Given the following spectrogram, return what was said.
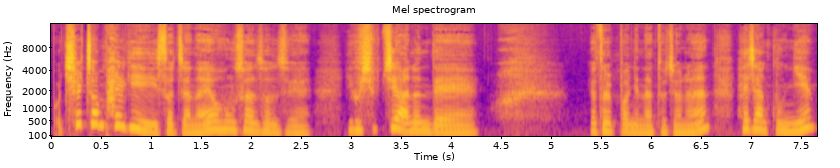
뭐 7.8기 있었잖아요. 홍수환 선수의. 이거 쉽지 않은데. 여덟 번이나 도전한 해장국님.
